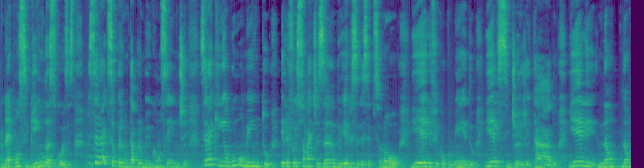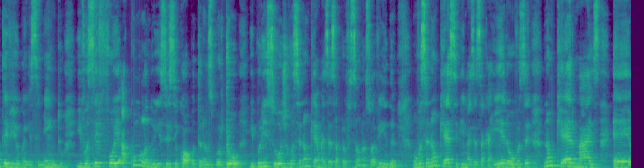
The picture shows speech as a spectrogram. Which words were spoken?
né, conseguindo as coisas. Mas será que se eu perguntar para o meu inconsciente, será que em algum momento ele foi somatizando e ele se decepcionou, e ele ficou com medo, e ele se sentiu rejeitado, e ele não, não teve reconhecimento, e você foi acumulando isso, esse copo transbordou, e por isso hoje você não quer mais essa profissão na sua vida, ou você não quer seguir mais essa carreira, ou você não quer mais, é,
